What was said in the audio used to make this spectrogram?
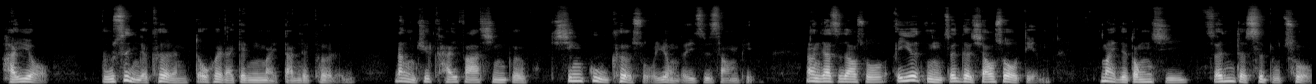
还有不是你的客人都会来跟你买单的客人。让你去开发新个新顾客所用的一支商品，让人家知道说：“哎呀，你这个销售点卖的东西真的是不错，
